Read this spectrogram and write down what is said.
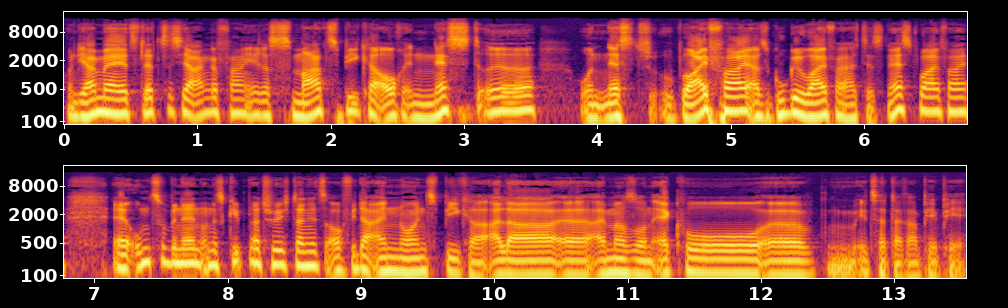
Und die haben ja jetzt letztes Jahr angefangen, ihre Smart Speaker auch in Nest äh, und Nest Wi-Fi, also Google Wi-Fi heißt jetzt Nest Wi-Fi, äh, umzubenennen. Und es gibt natürlich dann jetzt auch wieder einen neuen Speaker la äh, Amazon Echo äh, etc. pp.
